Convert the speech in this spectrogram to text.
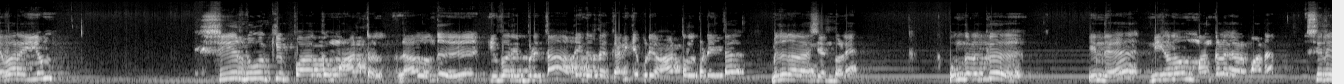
எவரையும் சீர்தூக்கி பார்க்கும் ஆற்றல். அதாவது வந்து இவர் இப்படித்தான் அப்படிங்கிறத கணிக்கக்கூடிய ஆற்றல் படைத்த மிதுன ராசி என்பவளே உங்களுக்கு இந்த நிகழும் மங்களகரமான சிறு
